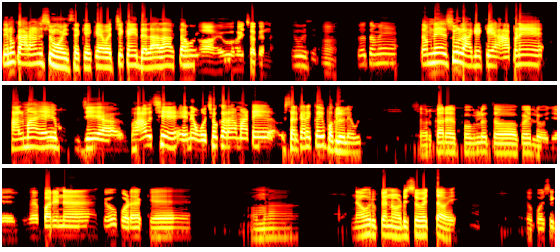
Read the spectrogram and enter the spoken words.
તેનું કારણ શું હોઈ શકે? કે વચ્ચે કઈ દલાલ આવતા હોય? હા એવું હોઈ શકે ને. એવું છે. તો તમે તમને શું લાગે કે આપણે હાલમાં એ જે ભાવ છે એને ઓછો કરવા માટે સરકારે કયું પગલું લેવું સરકારે પગલું તો કઈ લેવું છે વેપારીને કેવું પડે કે હમણાં નવ રૂપિયાનો અઢીસો વેચતા હોય તો પછી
